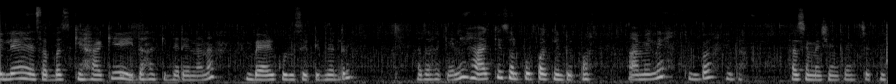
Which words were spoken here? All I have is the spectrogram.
ಇಲ್ಲೇ ಸಬ್ಬಸ್ಗೆ ಹಾಕಿ ಇದು ಹಾಕಿದ್ದೆ ರೀ ನಾನು. ಬ್ಯಾಳೆ ಕುದಿಸಿಟ್ಟಿದ್ನಲ್ರಿ ಅದು ಹಾಕೀನಿ. ಹಾಕಿ ಸ್ವಲ್ಪ ಉಪ್ಪು ಹಾಕಿನ್ರಿಪ್ಪ ಆಮೇಲೆ ತುಂಬ ಇದು ಹಸಿಮೆಣ್ಸಿನ್ಕಾಯಿ ಚಟ್ನಿ.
